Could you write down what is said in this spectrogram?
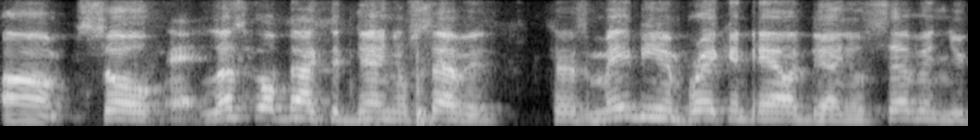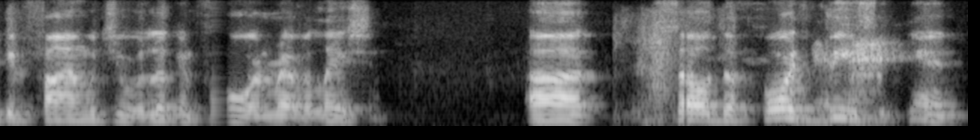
Um, so Right. let's go back to Daniel 7, because maybe in breaking down Daniel 7, you could find what you were looking for in Revelation. Uh, so the fourth beast again,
